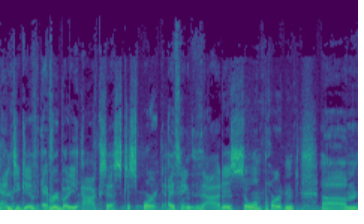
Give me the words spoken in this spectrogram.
and to give everybody access to sport. I think that is so important. Um,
